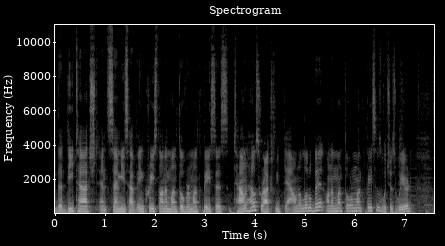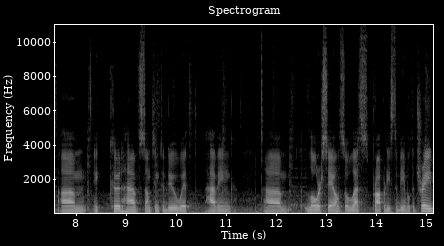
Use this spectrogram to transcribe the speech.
the detached and semis have increased on a month over month basis. Townhouse were actually down a little bit on a month over month basis, which is weird. Um, it could have something to do with having um, lower sales, so less properties to be able to trade.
